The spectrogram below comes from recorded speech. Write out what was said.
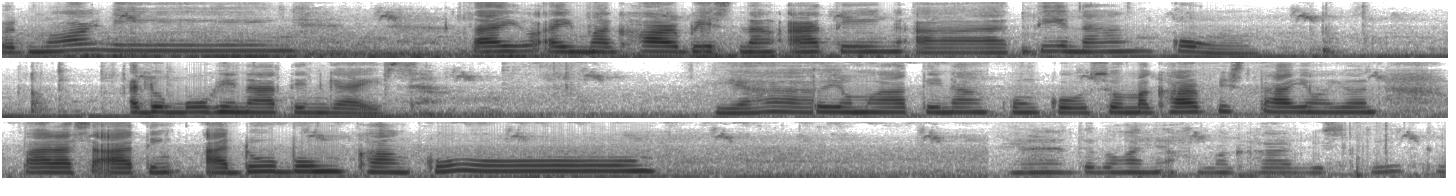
Good morning! Tayo ay mag-harvest ng ating ah, tinangkong. Adubuhin natin guys. Yeah, ito yung mga tinangkong ko. So mag-harvest tayo ngayon para sa ating adubong kangkong. Yan, tulungan niyo ako mag-harvest dito.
